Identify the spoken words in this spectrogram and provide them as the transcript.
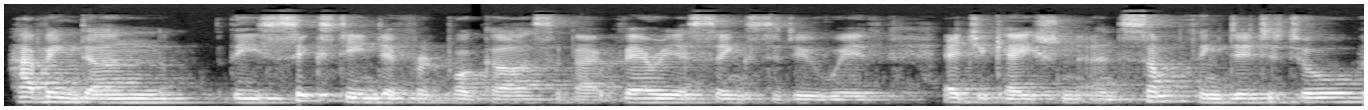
having done these 16 different podcasts about various things to do with education and something digital,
